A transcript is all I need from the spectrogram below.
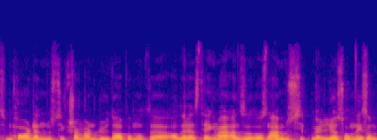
som har den musikksjangeren du da på en måte allerede henger med? Altså, Åssen er musikkmiljøet sånn, liksom?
